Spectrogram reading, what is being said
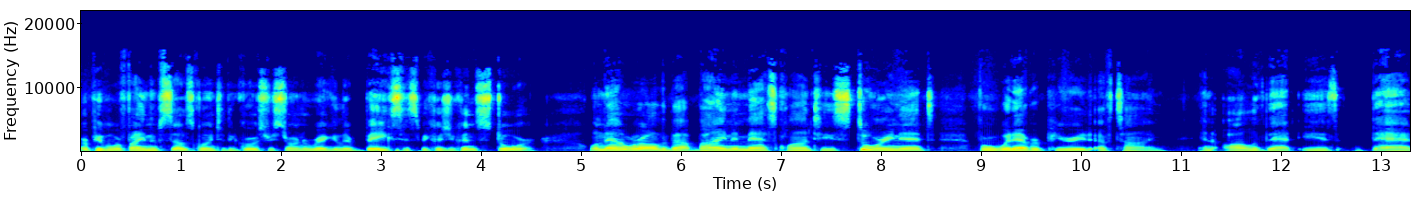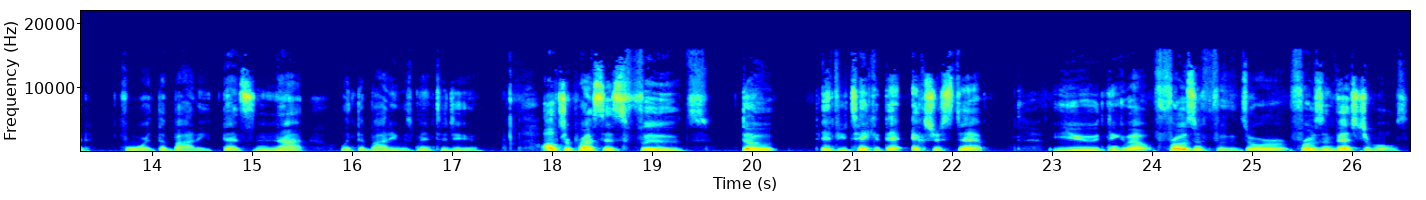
or people were finding themselves going to the grocery store on a regular basis because you couldn't store. Well, now we're all about buying in mass quantities, storing it, for whatever period of time. And all of that is bad for the body. That's not what the body was meant to do. Ultra processed foods, though, if you take it that extra step, you think about frozen foods or frozen vegetables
